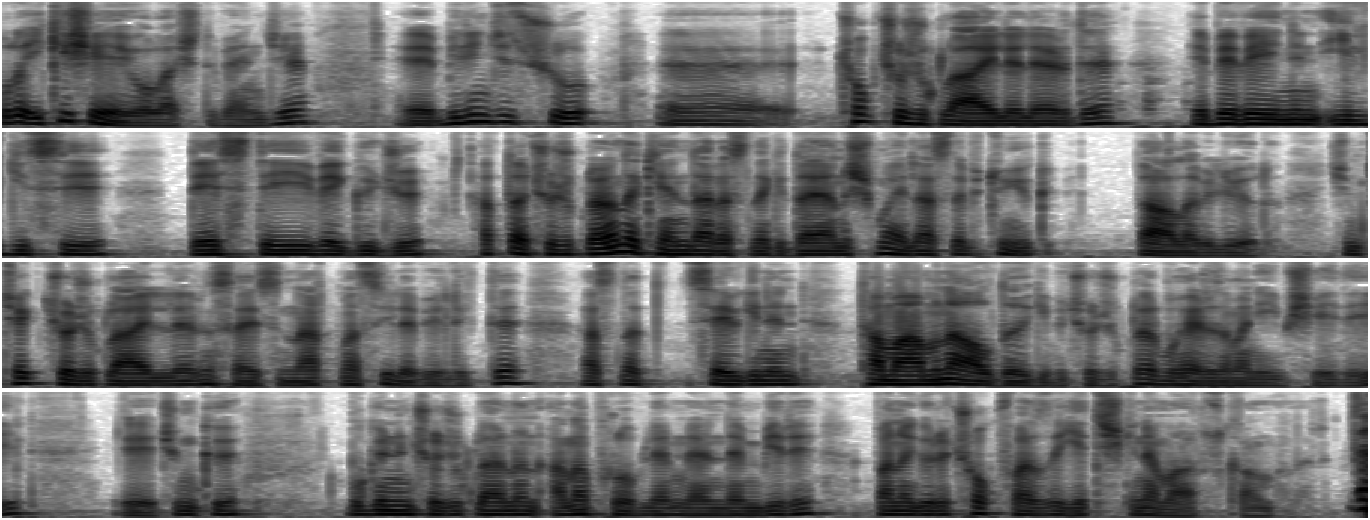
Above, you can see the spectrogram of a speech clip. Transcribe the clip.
Bu da iki şeye yol açtı bence. E, birincisi şu e, çok çocuklu ailelerde ebeveynin ilgisi, desteği ve gücü hatta çocukların da kendi arasındaki dayanışmayla aslında bütün yük dağılabiliyordu. Şimdi tek çocuklu ailelerin sayısının artmasıyla birlikte aslında sevginin tamamını aldığı gibi çocuklar bu her zaman iyi bir şey değil. E, çünkü bugünün çocuklarının ana problemlerinden biri bana göre çok fazla yetişkine maruz kalmaları.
